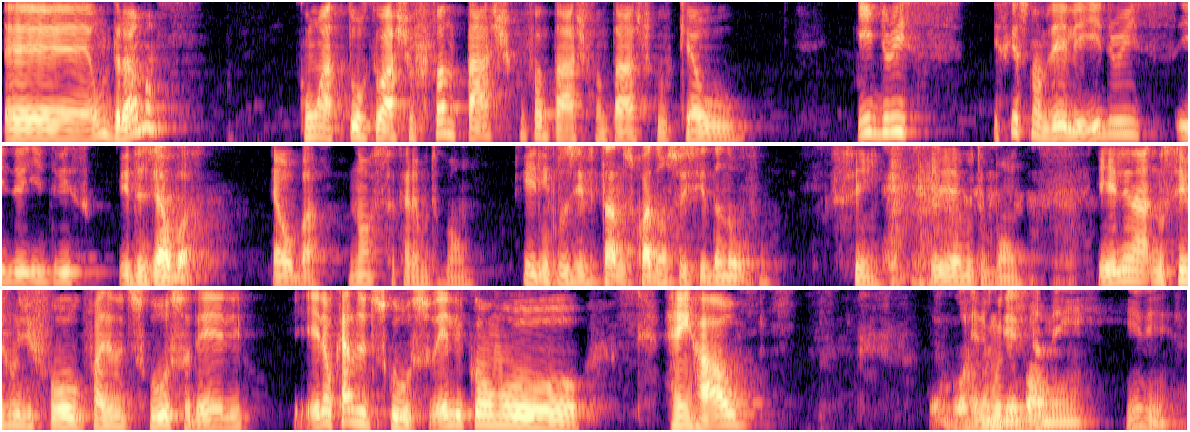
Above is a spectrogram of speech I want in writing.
é um drama com um ator que eu acho fantástico, fantástico, fantástico, que é o Idris. Esqueci o nome dele. Idris. Idris, Idris Elba. Elba. Nossa, o cara é muito bom. Ele, inclusive, tá no Esquadrão Suicida novo. Sim, ele é muito bom. Ele no Círculo de Fogo, fazendo o discurso dele. Ele é o cara do discurso. Ele como Hall, Eu gosto Ele é muito dele bom. também. Ele é.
